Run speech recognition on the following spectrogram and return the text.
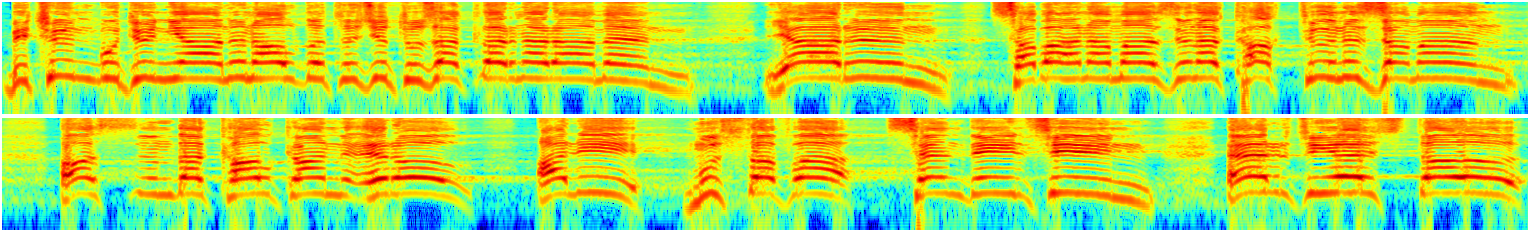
bütün bu dünyanın aldatıcı tuzaklarına rağmen yarın sabah namazına kalktığınız zaman aslında kalkan Erol Ali, Mustafa sen değilsin. Erciyes dağı,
